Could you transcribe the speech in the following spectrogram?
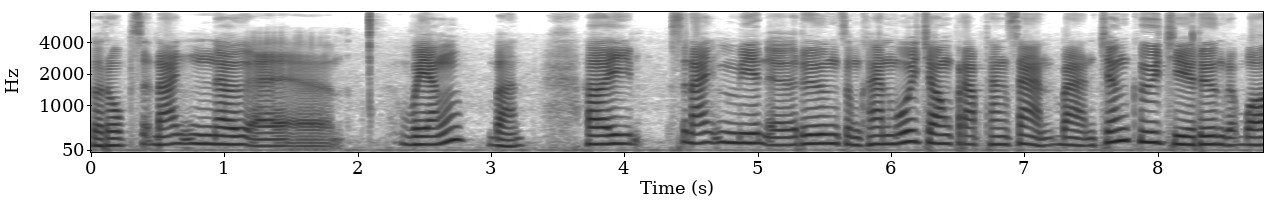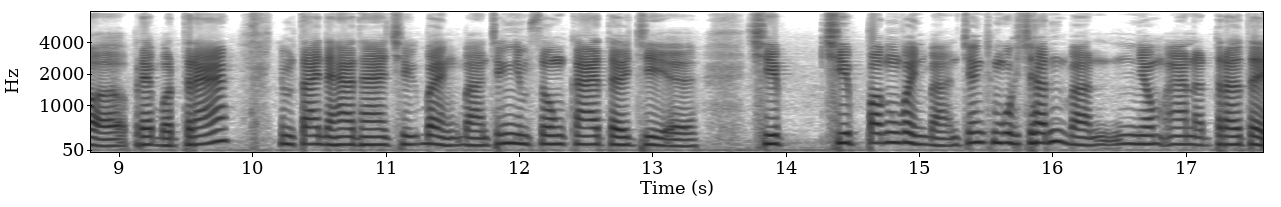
គោរពស្ដេចនៅវាំងបាទហើយស្ដេចមានរឿងសំខាន់មួយចង់ប្រាប់ທາງសាន បាទអញ្ចឹងគឺជារឿងរបស់ព្រះបុត្រាខ្ញុំតែងតែហៅថាឈឺបេងបាទអញ្ចឹងខ្ញុំសូមកែទៅជាជាជាពឹងវិញបាទអញ្ចឹងឈ្មោះចិនបាទខ្ញុំអានអត់ត្រូវទេ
